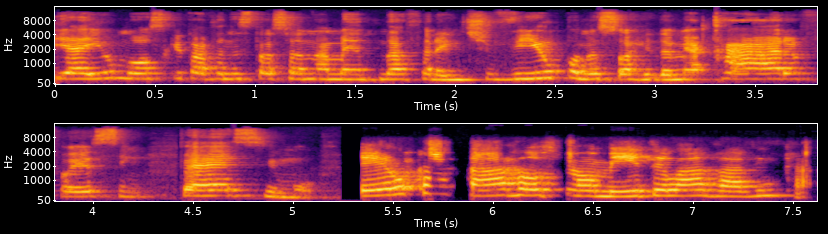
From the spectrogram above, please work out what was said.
E aí o moço que tava no estacionamento na frente viu, começou a rir da minha cara. Foi assim, péssimo. Eu catava os palmitos e lavava em casa.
